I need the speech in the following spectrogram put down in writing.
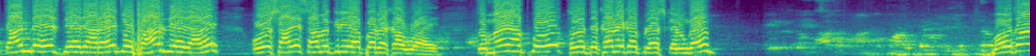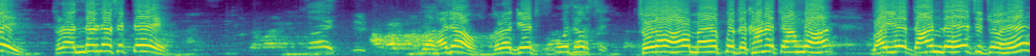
दान दहेज दिया जा रहा है, जो उपहार दिया जा रहा है वो सारे सामग्री यहाँ पर रखा हुआ है। तो मैं आपको थोड़ा दिखाने का प्रयास करूँगा। महोदय थोड़ा अंदर जा सकते हैं? आ जाओ थोड़ा गेट उधर से। थोड़ा हाँ, मैं आपको दिखाना चाहूँगा। भाई ये दान दहेज जो है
